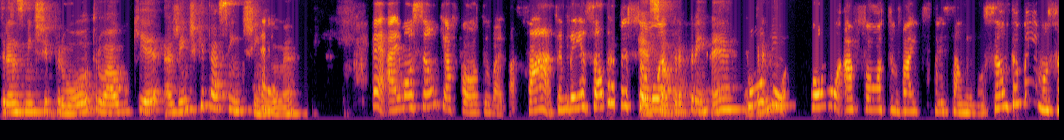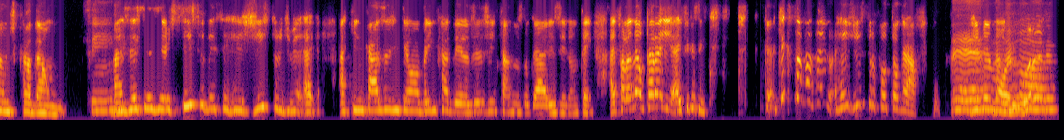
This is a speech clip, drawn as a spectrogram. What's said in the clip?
transmitir para o outro algo que é a gente que está sentindo, é. né? É, a emoção que a foto vai passar também é só para a pessoa. É só para é, é como, como a foto vai expressar uma emoção, também é emoção de cada um. Sim. Mas esse exercício desse registro de. Aqui em casa a gente tem uma brincadeira, às vezes a gente está nos lugares e não tem. Aí fala, não, peraí, aí fica assim. O que, que você está fazendo? Registro fotográfico é, de memória. memória.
